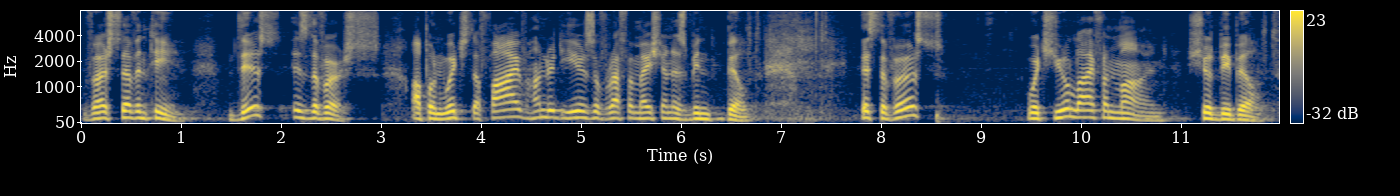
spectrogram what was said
Verse 17. This is the verse upon which the 500 years of Reformation has been built. It's the verse which your life and mine should be built.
